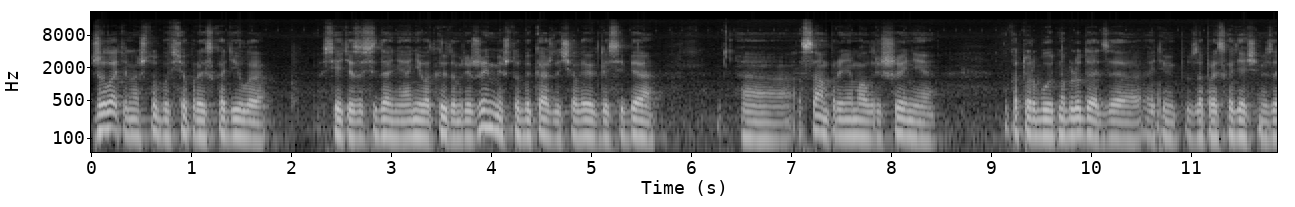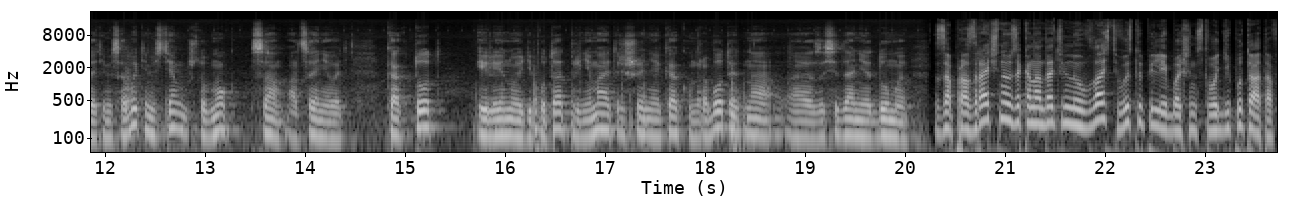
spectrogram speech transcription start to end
Желательно, чтобы все происходило, все эти заседания, они в открытом режиме, чтобы каждый человек для себя э, сам принимал решение который будет наблюдать за, этими, за происходящими, за этими событиями, с тем, чтобы мог сам оценивать, как тот или иной депутат принимает решение, как он работает на э, заседании Думы. За прозрачную законодательную власть выступили большинство депутатов.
